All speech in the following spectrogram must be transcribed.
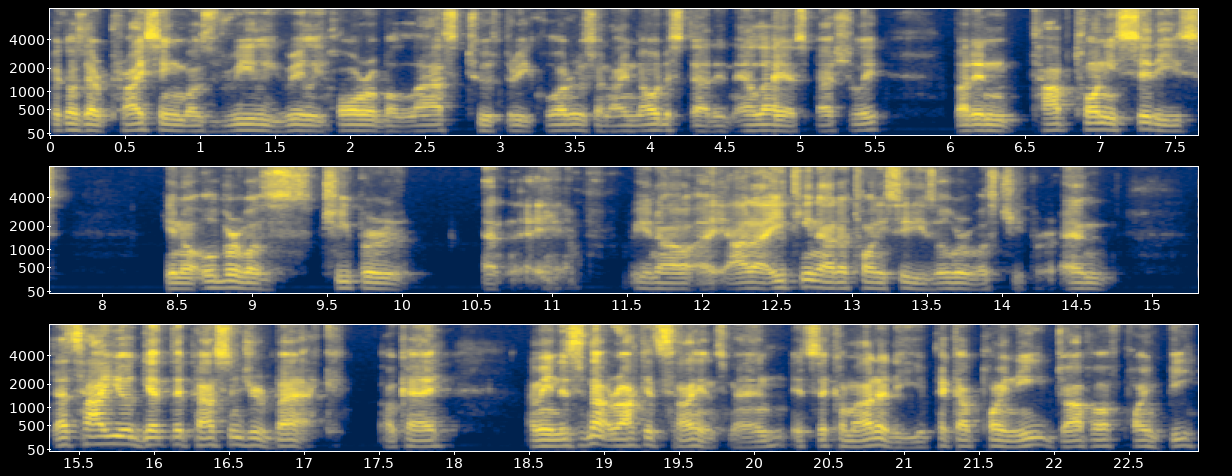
because their pricing was really, really horrible last two, three quarters. And I noticed that in LA especially. But in top 20 cities, you know, Uber was cheaper. And, you know, out of 18 out of 20 cities, Uber was cheaper. And that's how you get the passenger back. Okay. I mean, this is not rocket science, man. It's a commodity. You pick up point E, drop off point B.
